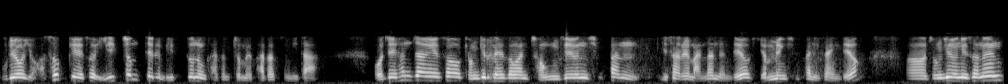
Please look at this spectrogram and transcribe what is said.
무려 6개에서 1점대를 밑도는 가산점을 받았습니다. 어제 현장에서 경기를 해석한 정재은 심판 이사를 만났는데요. 연맹 심판 이사인데요. 어, 정재은 이사는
